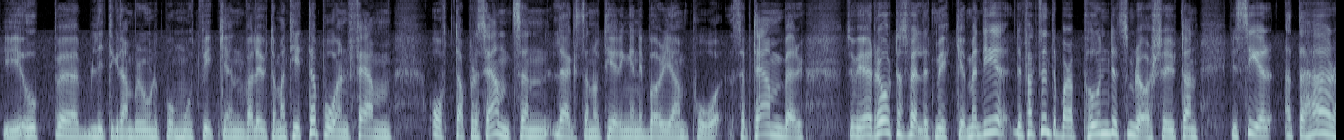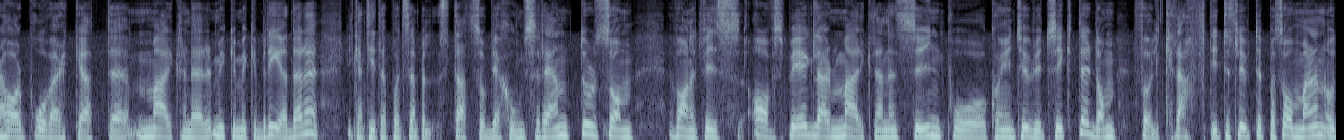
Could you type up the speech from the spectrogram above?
Vi är upp eh, lite grann beroende på mot vilken valuta man tittar på, en 5-8 procent sen lägsta noteringen i början på september. Så vi har rört oss väldigt mycket. Men det är, det är faktiskt inte bara pundet som rör sig utan vi ser att det här har påverkat eh, marknader mycket, mycket bredare. Vi kan titta på till exempel statsobligationsräntor som vanligtvis avspeglar marknadens syn på konjunkturutsikter. De föll kraftigt i slutet på sommaren och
